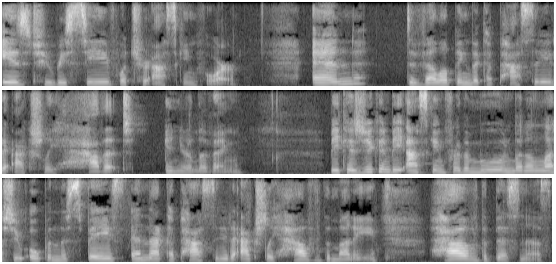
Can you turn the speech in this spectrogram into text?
is to receive what you're asking for and developing the capacity to actually have it in your living. Because you can be asking for the moon, but unless you open the space and that capacity to actually have the money, have the business,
